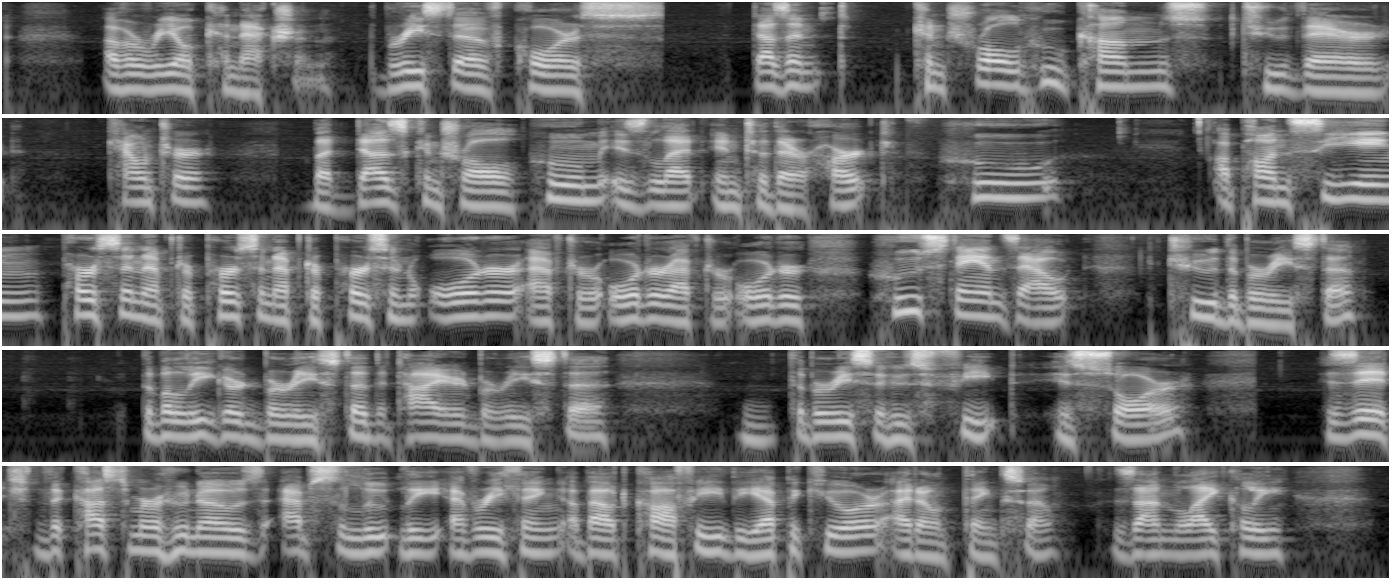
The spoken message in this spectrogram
of a real connection. The barista, of course, doesn't control who comes to their counter, but does control whom is let into their heart, who upon seeing person after person after person, order after order after order, who stands out to the barista, the beleaguered barista, the tired barista, the barista whose feet is sore, is it the customer who knows absolutely everything about coffee, the epicure? I don't think so. It's unlikely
